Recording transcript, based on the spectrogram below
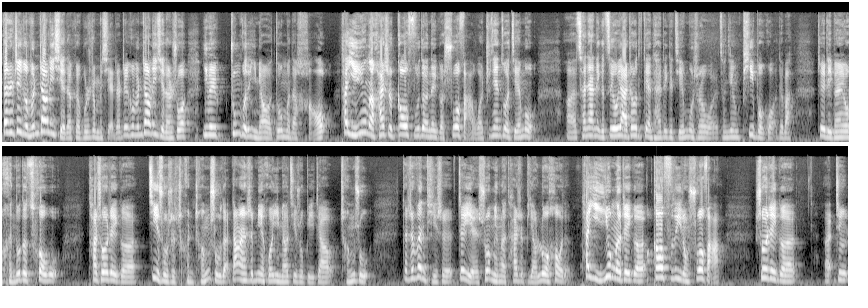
但是这个文章里写的可不是这么写的。这个文章里写的说，因为中国的疫苗有多么的好，他引用的还是高福的那个说法。我之前做节目，啊，参加那个自由亚洲的电台这个节目时候，我曾经批驳过，对吧？这里边有很多的错误。他说这个技术是很成熟的，当然是灭活疫苗技术比较成熟，但是问题是，这也说明了它是比较落后的。他引用了这个高福的一种说法，说这个。呃，就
